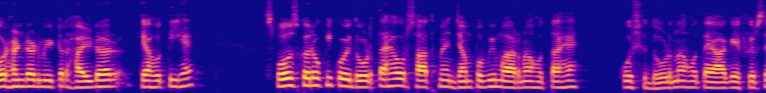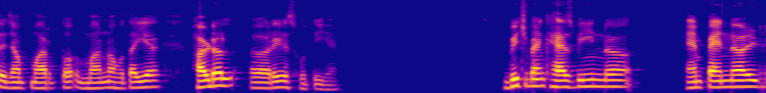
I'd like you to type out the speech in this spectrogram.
400 मीटर हल्डर क्या होती है? सपोज़ करो कि कोई दौड़ता है और साथ में जंप भी मारना होता है, कुछ दौड़ना होता है, आगे फिर से जंप मार तो मारना होता है, ये हर्डल रेस होती है। Which bank has been empanelled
